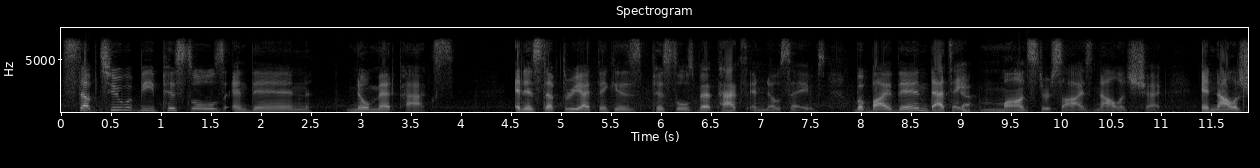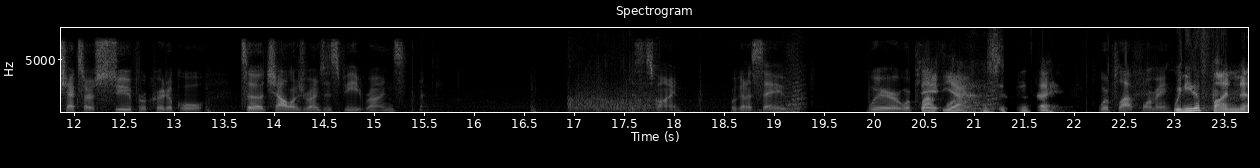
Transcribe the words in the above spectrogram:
Step 2 would be pistols and then no med packs. And then step 3 I think is pistols, med packs and no saves. But by then that's a Yeah. monster sized knowledge check. And knowledge checks are super critical to challenge runs and speed runs. This is fine. We're gonna save. We're we're platforming. yeah, I was just gonna say We're platforming. we need a fun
